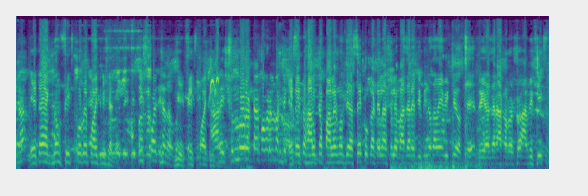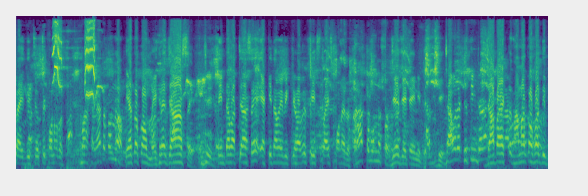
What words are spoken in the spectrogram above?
এটা? এটা একদম ফিক্স করবে পঁয়ত্রিশ হাজার। সিক্স পঁয়ত্রিশ হাজার। জি ফিক্স পঁয়ত্রিশ আর এই সুন্দর একটা ককাটেল পাখি এটা একটু হালকা পালের মধ্যে আছে। কোকাটেল আসলে বাজারে বিভিন্ন দামে বিক্রি হচ্ছে। দুই হাজার আঠারোশো। আমি ফিক্স প্রাইস দিচ্ছি হচ্ছে পনেরোশো। মাশাআল্লাহ এত কম দাম? এত কম। এখানে যা আছে জি। তিনটা বাচ্চা আছে একই দামে বিক্রি হবে ফিক্স প্রাইস পনেরোশো। মাত্র পনেরোশো? যে যেটাই নিবে জি। যাওয়া যাচ্ছে তিনটা? যাবা একটা ধামাক অফার দিব।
